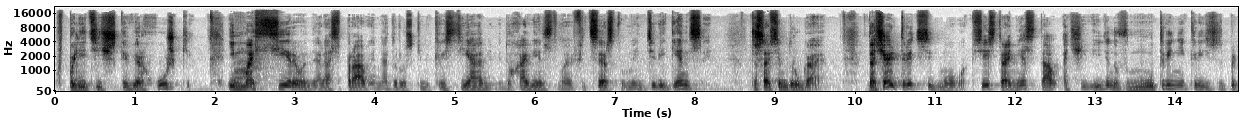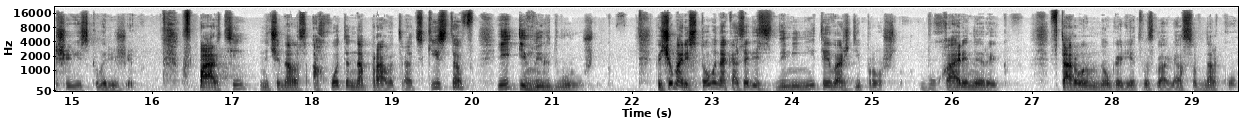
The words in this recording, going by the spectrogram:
в политической верхушке и массированной расправой над русскими крестьянами, духовенством, офицерством и интеллигенцией, то совсем другая. В начале 1937-го всей стране стал очевиден внутренний кризис большевистского режима. В партии начиналась охота на право троцкистов и иных двурушников. Причем арестованы оказались знаменитые вожди прошлого – Бухарин и Рыков. Второй много лет возглавлялся в нарком.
